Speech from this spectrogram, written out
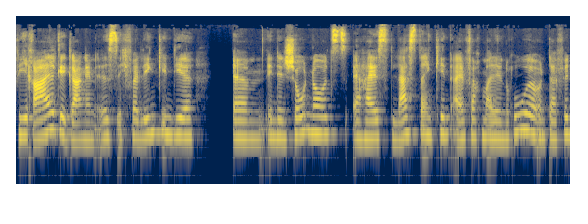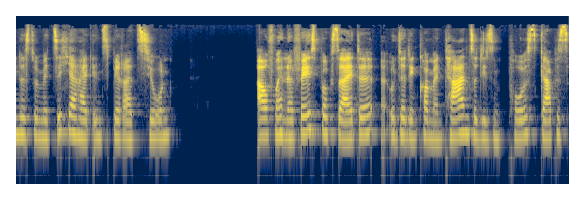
viral gegangen ist. Ich verlinke ihn dir ähm, in den Show Notes. Er heißt Lass dein Kind einfach mal in Ruhe und da findest du mit Sicherheit Inspiration. Auf meiner Facebook-Seite äh, unter den Kommentaren zu diesem Post gab es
